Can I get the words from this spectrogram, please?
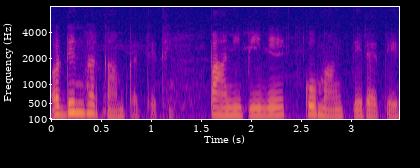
और दिन भर काम करते थे। पानी पीने को मांगते रहते।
